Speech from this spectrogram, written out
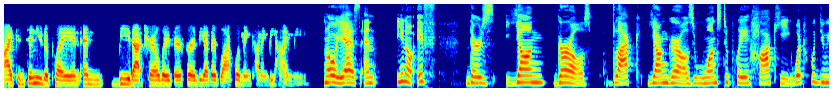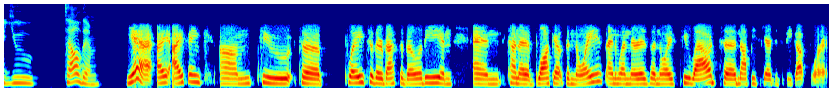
I continue to play and, and be that trailblazer for the other Black women coming behind me. Oh, yes. And, you know, if there's young girls, Black young girls who wants to play hockey, what would you, you tell them? Yeah, I, I think um, to to play to their best ability and and kind of block out the noise and when there is a noise too loud to not be scared to speak up for it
